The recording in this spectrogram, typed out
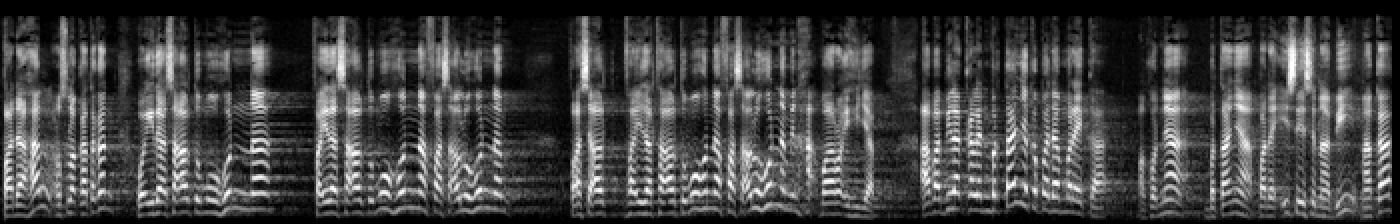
Padahal Rasulullah katakan wa idza sa'altumuhunna fa idza sa'altumuhunna fas'aluhunna fa idza sa'altumuhunna fas'aluhunna min wara'i hijab. Apabila kalian bertanya kepada mereka, maksudnya bertanya pada istri-istri Nabi, maka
